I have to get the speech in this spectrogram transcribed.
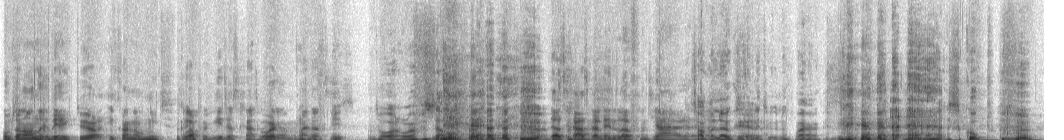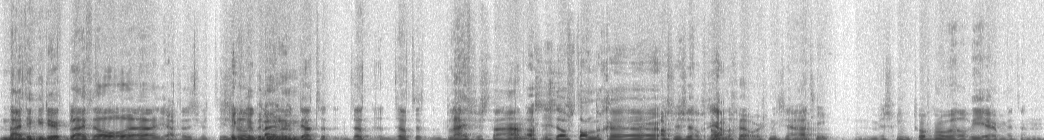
komt een andere directeur. Ik kan nog niet verklappen wie dat gaat worden. Maar dat, niet. Dat horen we vanzelf. dat gaat wel in de loop van het jaar. Het zou wel leuk zijn natuurlijk, maar... Scoop. Maar Dickie Duck blijft wel... eh, ja, dat is, het is Dickie wel de bedoeling dat, dat, dat het blijft bestaan. Als een En- zelfstandige... als een zelfstandige organisatie. Misschien toch nog wel weer met een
